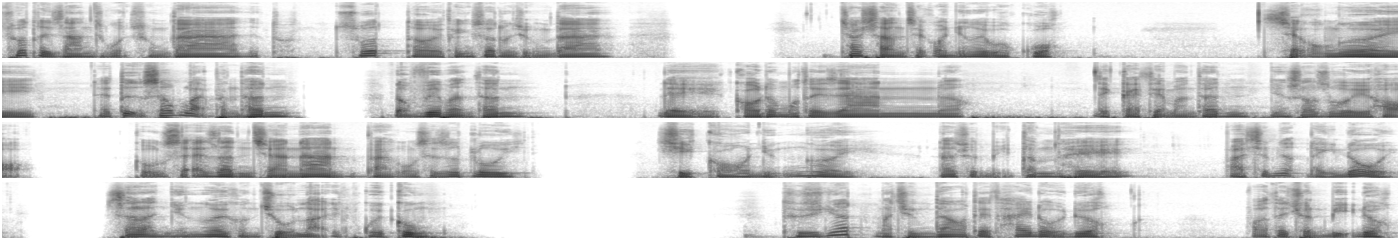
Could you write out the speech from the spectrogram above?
suốt thời gian của chúng ta, suốt thời thanh xuân của chúng ta. Chắc chắn sẽ có những người bỏ cuộc, sẽ có người sẽ tự sốc lại bản thân, động viên bản thân để có được một thời gian ờ, để cải thiện bản thân, nhưng sau rồi họ cũng sẽ dần chán nản và cũng sẽ rút lui chỉ có những người đã chuẩn bị tâm thế và chấp nhận đánh đổi sẽ là những người còn trụ lại đến cuối cùng. Thứ duy nhất mà chúng ta có thể thay đổi được và có thể chuẩn bị được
